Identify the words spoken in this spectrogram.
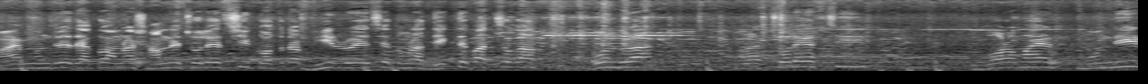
মায়ের মন্দিরে দেখো, আমরা সামনে চলে এসেছি, কতটা ভিড় রয়েছে, তোমরা দেখতে পাচ্ছ গা। বন্ধুরা, আমরা চলে এসেছি বড় মায়ের মন্দির।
